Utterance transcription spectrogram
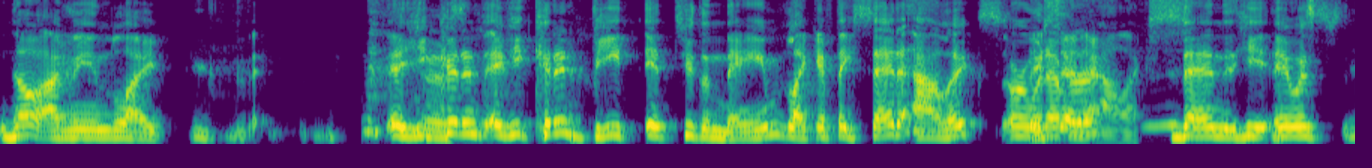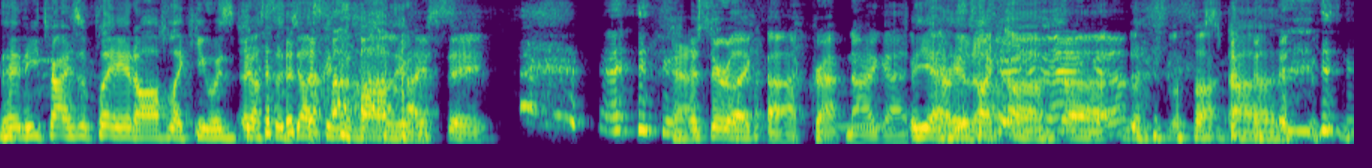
no, I mean like if he couldn't if he couldn't beat it to the name. Like if they said Alex or they whatever, said alex then he it was then he tries to play it off like he was just adjusting the volume. i see Yeah. so they're like uh crap now i got Yeah, he it was like, up. uh, uh,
